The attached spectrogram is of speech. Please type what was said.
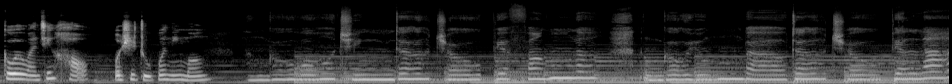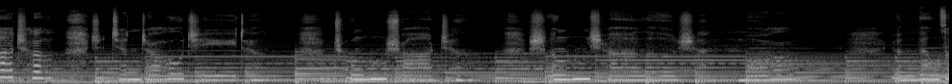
各位晚间好，我是主播柠檬。能够握紧的就别放了，能够拥抱的就别拉扯。时间着急的冲刷着，剩下了什么？原谅走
